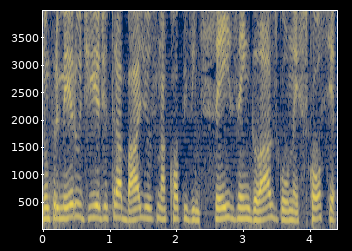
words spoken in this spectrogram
No primeiro dia de trabalhos na COP26 em Glasgow, na Escócia,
